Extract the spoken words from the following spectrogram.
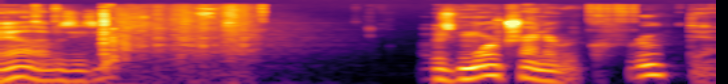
Yeah, that was easy. I was more trying to recruit them,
